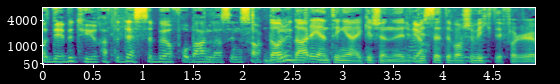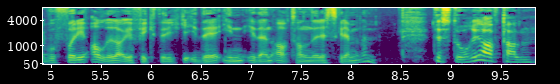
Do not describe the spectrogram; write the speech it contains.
og Det betyr at disse bør få behandla sin sak. Da, da, er det én ting jeg ikke skjønner. Hvis dette var så viktig for dere, hvorfor i alle dager fikk dere ikke det inn i den avtalen dere skrev med dem? Det står i avtalen.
